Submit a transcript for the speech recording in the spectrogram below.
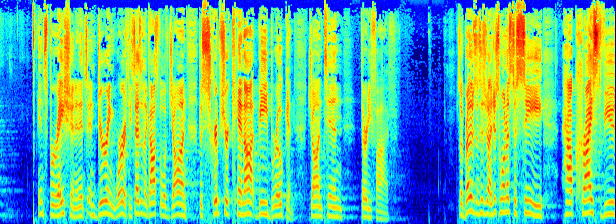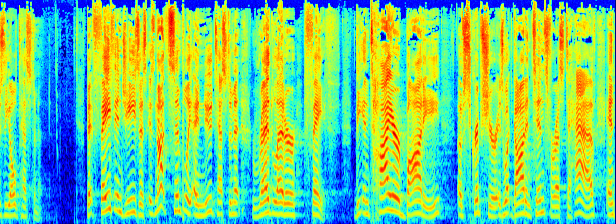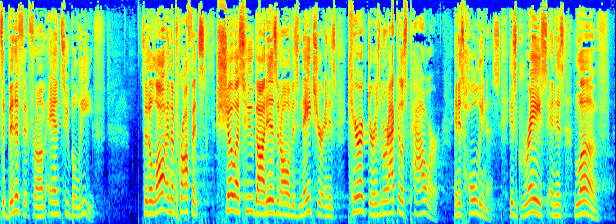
inspiration and its enduring worth. He says in the Gospel of John, the scripture cannot be broken. John 10 35. So, brothers and sisters, I just want us to see how Christ views the Old Testament. That faith in Jesus is not simply a New Testament red letter faith. The entire body of Scripture is what God intends for us to have and to benefit from and to believe. So the law and the prophets show us who God is in all of his nature and his character, his miraculous power and his holiness, his grace and his love.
